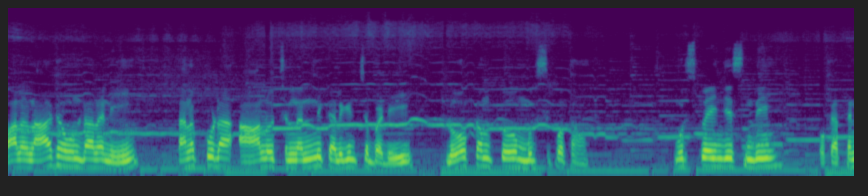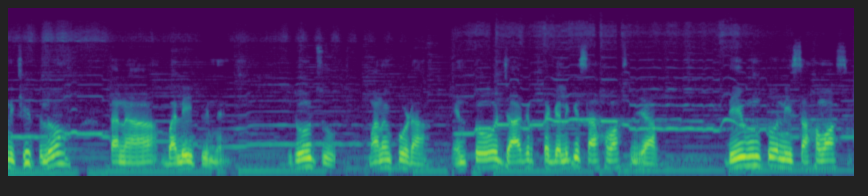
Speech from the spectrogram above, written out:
వాళ్ళలాగా ఉండాలని తనకు కూడా ఆ ఆలోచనలన్నీ కలిగించబడి లోకంతో మురిసిపోతాం మురిసిపోయి ఏం చేసింది? ఒక అతని చేతిలో తన బలి అయిపోయిందండి ఈరోజు మనం కూడా ఎంతో జాగ్రత్త కలిగి సహవాసం చేయాలి. దేవునితో నీ సహవాసం.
